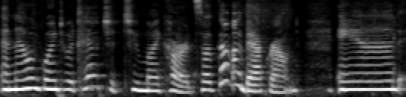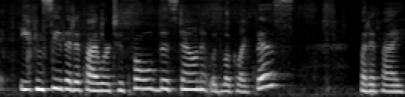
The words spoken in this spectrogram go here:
and now I'm going to attach it to my card. So I've got my background, and you can see that if I were to fold this down, it would look like this. But if I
